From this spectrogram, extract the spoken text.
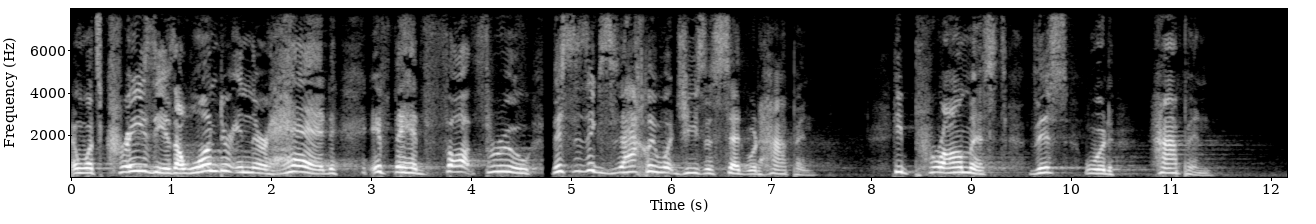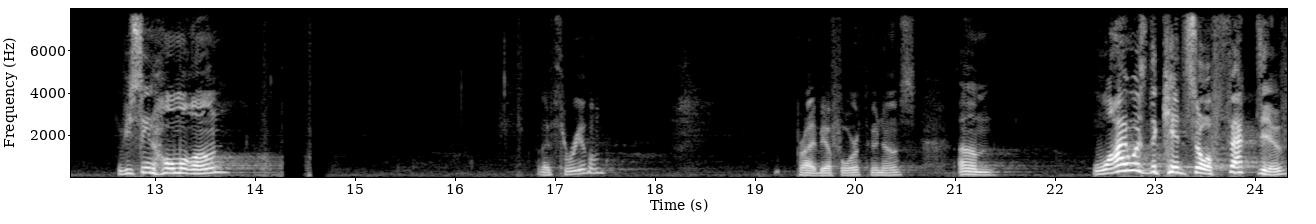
And what's crazy is I wonder in their head if they had thought through this is exactly what Jesus said would happen. He promised this would happen. Have you seen Home Alone? Are there three of them? Probably be a fourth, who knows? Um, why was the kid so effective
